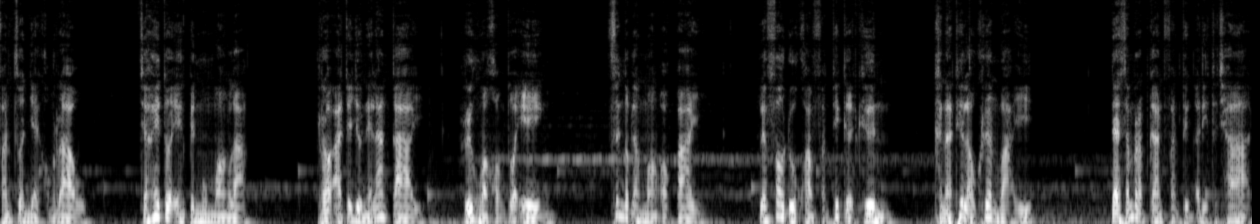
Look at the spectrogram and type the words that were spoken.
ฝันส่วนใหญ่ของเรา จะให้ตัวเองเป็นมุมมองหลัก เราอาจจะอยู่ในร่างกาย หรือหัวของตัวเอง ซึ่งกำลังมองออกไป และเฝ้าดูความฝันที่เกิดขึ้น ขณะที่เราเคลื่อนไหว แต่สำหรับการฝันถึงอดีตชาติ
